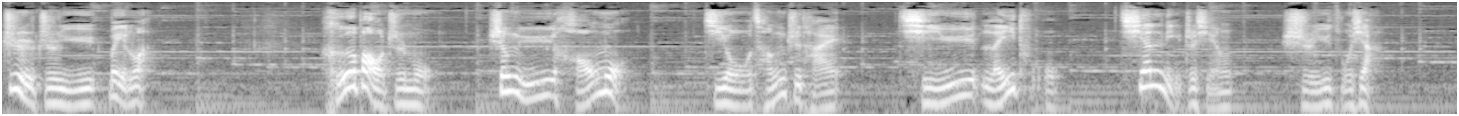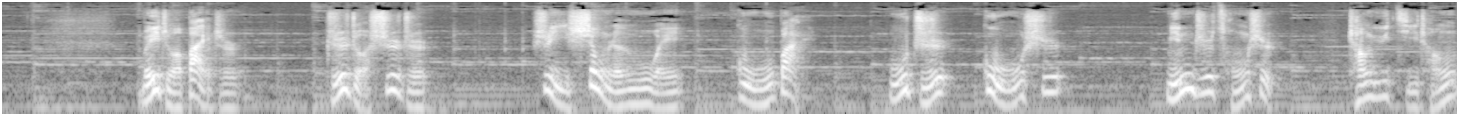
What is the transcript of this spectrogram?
治之于未乱。合抱之木，生于毫末，九层之台，起于垒土。千里之行，始于足下。为者败之，执者失之。是以圣人无为，故无败；无执，故无失。民之从事，常于己成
